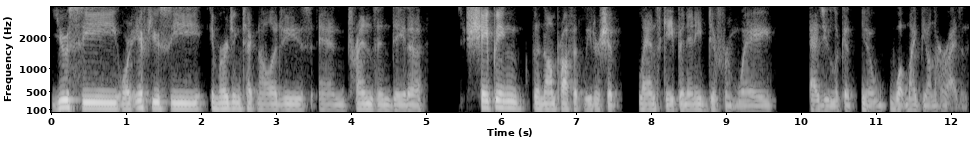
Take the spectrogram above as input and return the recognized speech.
you see or if you see emerging technologies and trends in data shaping the nonprofit leadership landscape in any different way as you look at you know what might be on the horizon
